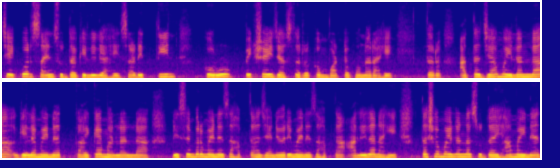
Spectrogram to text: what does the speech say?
चेकवर साईनसुद्धा केलेली आहे. साडेतीन करोडपेक्षाही जास्त रक्कम वाटप होणार आहे. तर आता ज्या महिलांना गेल्या महिन्यात काय काय महिलांना डिसेंबर महिन्याचा हप्ता जानेवारी महिन्याचा हप्ता आलेला नाही तशा महिलांनासुद्धा ह्या महिन्यात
